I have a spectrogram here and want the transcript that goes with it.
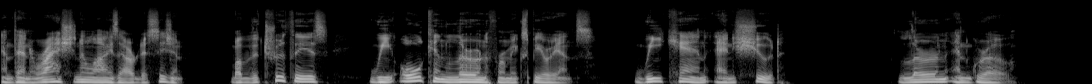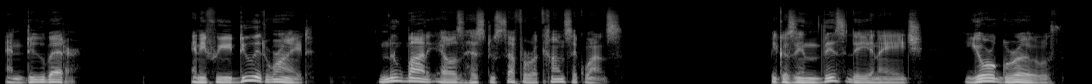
and then rationalize our decision. But the truth is, we all can learn from experience. We can and should learn and grow and do better. And if we do it right, nobody else has to suffer a consequence. Because in this day and age, your growth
